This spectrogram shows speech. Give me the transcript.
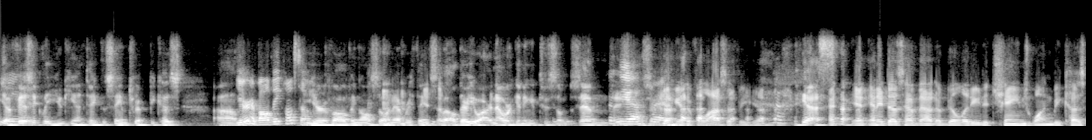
yeah, physically you can't take the same trip because um, you're evolving also. You're evolving also and everything. yes. Well, there you are. Now we're getting into some Zen things. Yes, right. Getting into philosophy here. yes. And, and, and, it does have that ability to change one because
